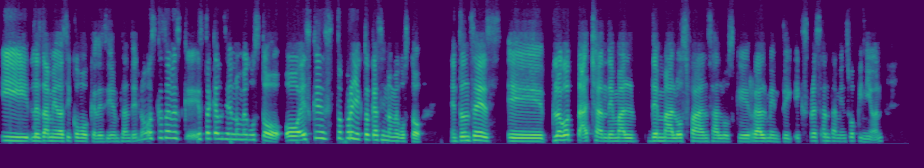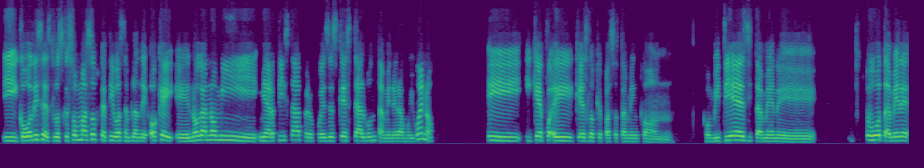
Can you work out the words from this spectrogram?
y les da miedo así como que decir en plan de, no, es que sabes que esta canción no me gustó o es que este proyecto casi no me gustó. Entonces, eh, luego tachan de mal, de malos fans a los que realmente expresan también su opinión. Y como dices, los que son más objetivos en plan de, ok, eh, no ganó mi, mi, artista, pero pues es que este álbum también era muy bueno. Y, y, qué, fue, y qué es lo que pasó también con, con BTS y también eh, hubo también e,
